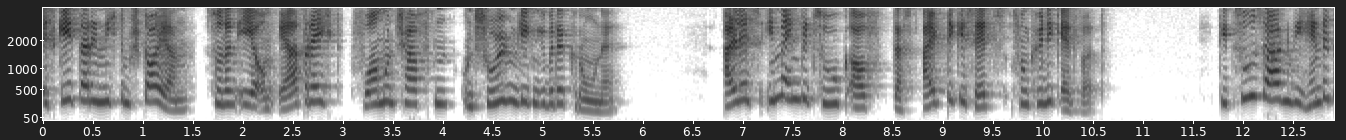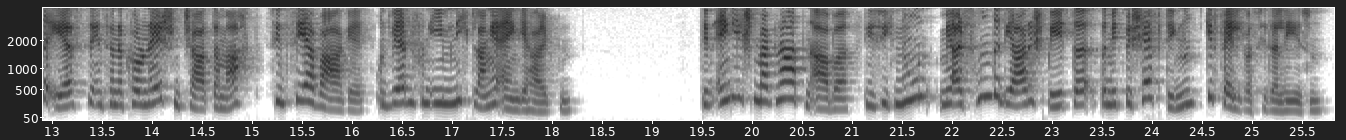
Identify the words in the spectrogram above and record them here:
Es geht darin nicht um Steuern, sondern eher um Erbrecht, Vormundschaften und Schulden gegenüber der Krone. Alles immer in Bezug auf das alte Gesetz von König Edward. Die Zusagen, die Henry I. in seiner Coronation Charter macht, sind sehr vage und werden von ihm nicht lange eingehalten. Den englischen Magnaten aber, die sich nun mehr als 100 Jahre später damit beschäftigen, gefällt, was sie da lesen.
